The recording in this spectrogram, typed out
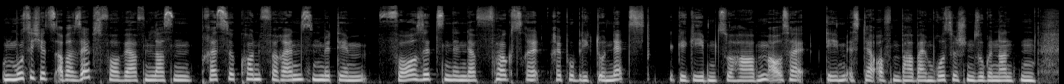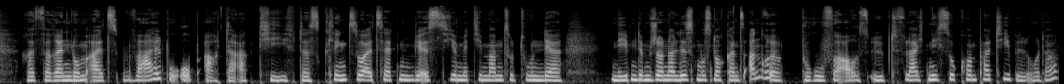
und muss sich jetzt aber selbst vorwerfen lassen, Pressekonferenzen mit dem Vorsitzenden der Volksrepublik Donetsk gegeben zu haben. Außerdem ist er offenbar beim russischen sogenannten Referendum als Wahlbeobachter aktiv. Das klingt so, als hätten wir es hier mit jemandem zu tun, der neben dem Journalismus noch ganz andere Berufe ausübt. Vielleicht nicht so kompatibel, oder?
